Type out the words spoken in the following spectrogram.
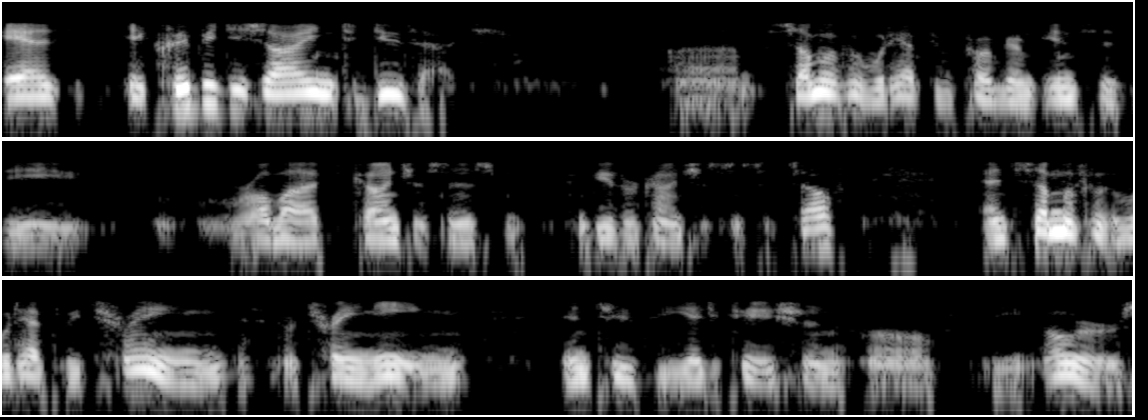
And it could be designed to do that. Um, some of it would have to be programmed into the robot consciousness, computer consciousness itself, and some of it would have to be trained or training into the education of the owners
